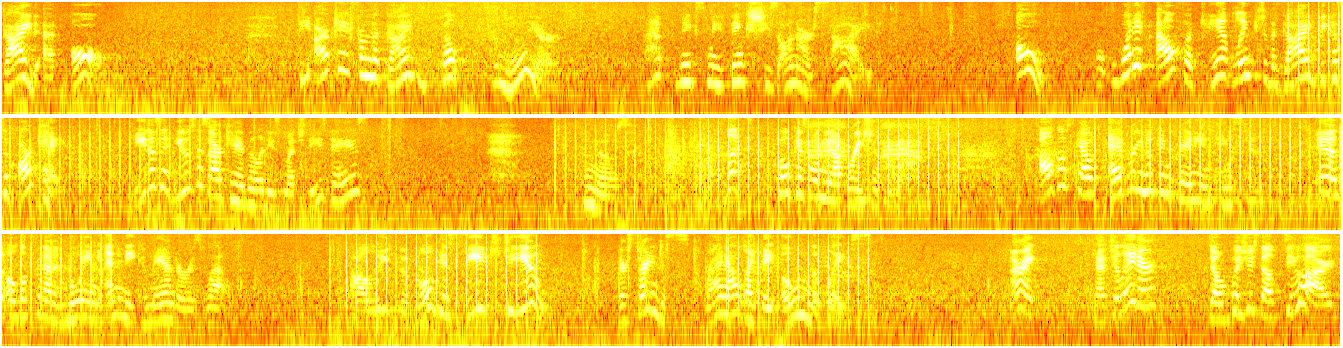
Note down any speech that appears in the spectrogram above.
Guide at all. The Arche from the guide felt familiar. That makes me think she's on our side. Oh, what if Alpha can't link to the guide because of Arche? He doesn't use his Arche abilities much these days. Who knows? Let's focus on the operation for now. I'll go scout every nook and cranny in Kingston. And I'll look for that annoying enemy commander as well. I'll leave the Vulgus siege to you. They're starting to spread out like they own the place. Alright, catch you later. Don't push yourself too hard.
